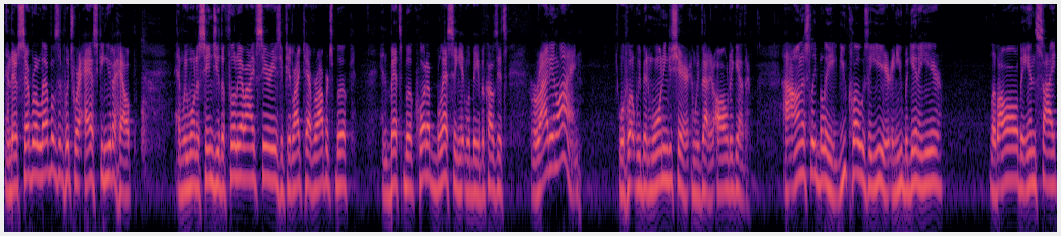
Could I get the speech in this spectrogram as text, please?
And there's several levels at which we're asking you to help. And we want to send you the Fully Alive series if you'd like to have Robert's book and Beth's book. What a blessing it will be because it's right in line with what we've been wanting to share, and we've got it all together. I honestly believe you close a year and you begin a year with all the insight,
